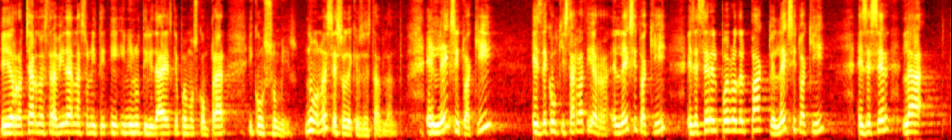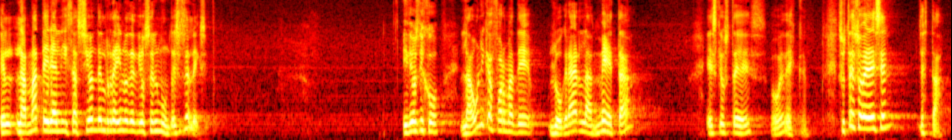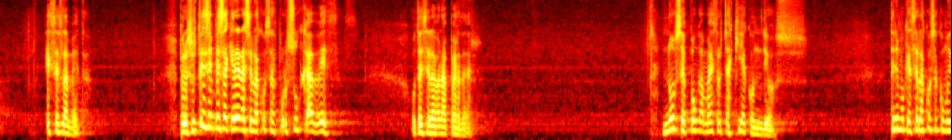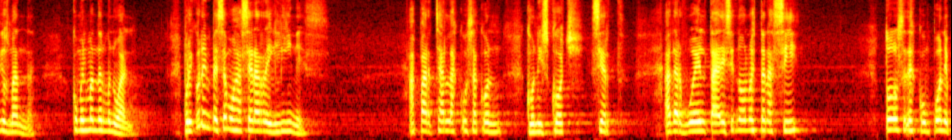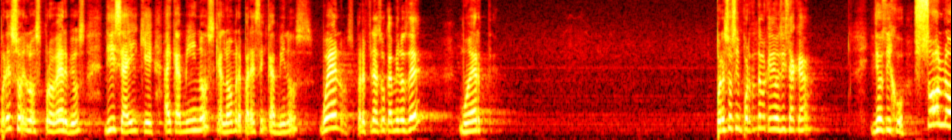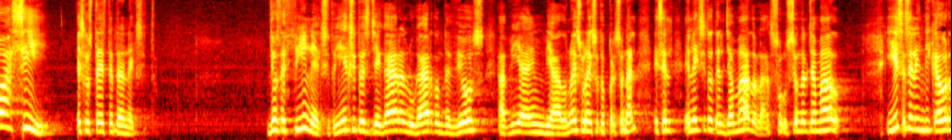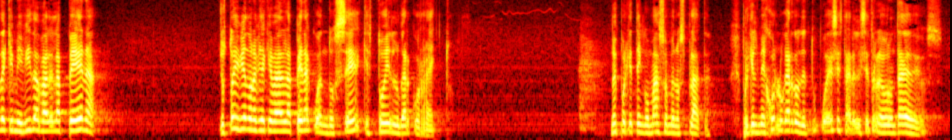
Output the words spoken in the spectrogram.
y derrochar nuestra vida en las inutilidades que podemos comprar y consumir. No, no es eso de que se está hablando. El éxito aquí es de conquistar la tierra. El éxito aquí es de ser el pueblo del pacto. El éxito aquí es de ser la, materialización del reino de Dios en el mundo. Ese es el éxito. Y Dios dijo, la única forma de lograr la meta es que ustedes obedezcan. Si ustedes obedecen, ya está. Esa es la meta. Pero si ustedes empiezan a querer hacer las cosas por sus cabezas, ustedes se la van a perder. No se ponga maestro chasquilla con Dios. Tenemos que hacer las cosas como Dios manda, como Él manda el manual. Porque cuando empezamos a hacer arreglines, a parchar las cosas con, con ¿cierto? A dar vuelta, a decir, no, no es tan así todo se descompone. Por eso en los proverbios dice ahí que hay caminos que al hombre parecen caminos buenos, pero al final son caminos de muerte. Por eso es importante lo que Dios dice acá. Dios dijo, solo así es que ustedes tendrán éxito. Dios define éxito y éxito es llegar al lugar donde Dios había enviado. No es un éxito personal, es el, el éxito del llamado, la solución del llamado. Y ese es el indicador de que mi vida vale la pena. Yo estoy viviendo una vida que vale la pena cuando sé que estoy en el lugar correcto. No es porque tengo más o menos plata. Porque el mejor lugar donde tú puedes estar es el centro de la voluntad de Dios.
